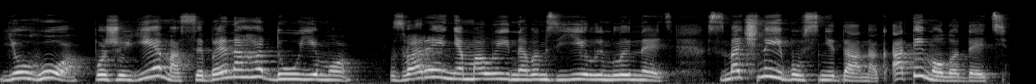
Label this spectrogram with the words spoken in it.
його пожуємо, себе нагадуємо. З варенням малиновим з'їли млинець. Смачний був сніданок, а ти молодець.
